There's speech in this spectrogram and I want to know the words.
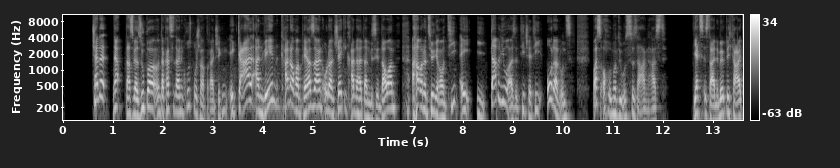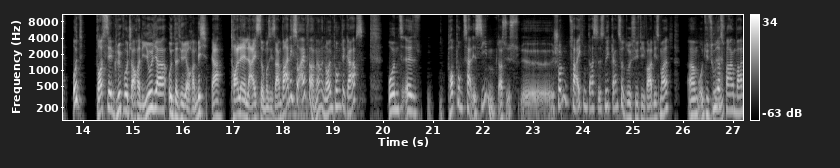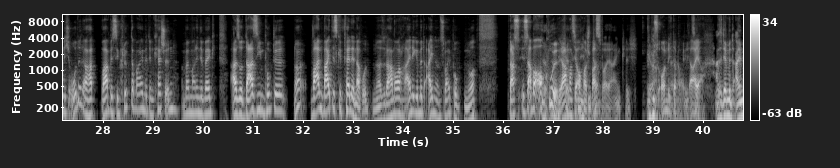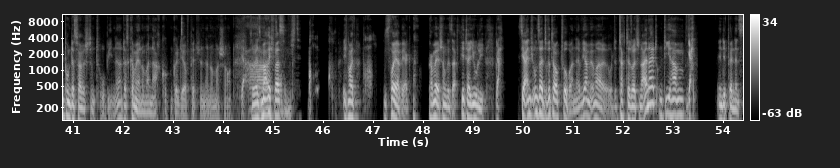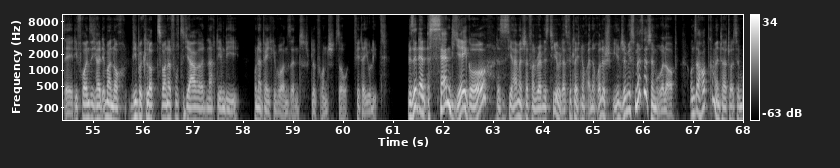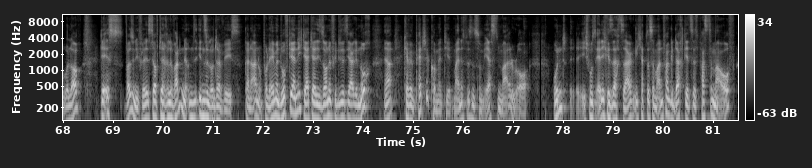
Channel, ja, das wäre super. Und da kannst du deine Grußbotschaft reinschicken. Egal an wen, kann auch ein Pair sein oder ein Shaky, kann halt ein bisschen dauern. Aber natürlich auch an Team AEW, also TJT oder an uns, was auch immer du uns zu sagen hast. Jetzt ist deine Möglichkeit. Und trotzdem Glückwunsch auch an die Julia und natürlich auch an mich. Ja, tolle Leistung, muss ich sagen. War nicht so einfach, ne? Neun Punkte gab's. Und äh, Pop-Punktzahl ist sieben. Das ist äh, schon ein Zeichen, dass es nicht ganz so durchsichtig war diesmal. Ähm, und die Zusatzfragen waren nicht ohne. Da hat, war ein bisschen Glück dabei mit dem Cash-In bei Money in the Bank. Also da sieben Punkte, ne, war ein weites Gefälle nach unten. Also da haben wir auch noch einige mit ein und zwei Punkten nur. Das ist aber auch cool, ja, macht ja auch mal Spaß. dabei eigentlich. Du bist ordentlich dabei, ja, ja. Also der mit einem Punkt, das war bestimmt Tobi, ne? Das kann man ja nochmal nachgucken, könnt ihr auf Patreon dann nochmal schauen. Ja, So, jetzt mache ich was. Nicht. Ich meine, ein Feuerwerk. Haben wir ja schon gesagt. 4. Juli. Ja. Ist ja eigentlich unser 3. Oktober, ne? Wir haben immer den Tag der Deutschen Einheit und die haben Ja. Independence Day. Die freuen sich halt immer noch, wie bekloppt, 250 Jahre, nachdem die unabhängig geworden sind. Glückwunsch. So, 4. Juli. Wir sind in San Diego. Das ist die Heimatstadt von Rey Mysterio. Das wird gleich noch eine Rolle spielen. Jimmy Smith ist im Urlaub. Unser Hauptkommentator ist im Urlaub. Der ist, weiß ich nicht, vielleicht ist er auf der relevanten Insel unterwegs. Keine Ahnung. Paul Heyman durfte ja nicht. Der hat ja die Sonne für dieses Jahr genug. Ja. Kevin Patrick kommentiert meines Wissens zum ersten Mal Raw. Und äh, ich muss ehrlich gesagt sagen, ich habe das am Anfang gedacht, jetzt, jetzt passte mal auf.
